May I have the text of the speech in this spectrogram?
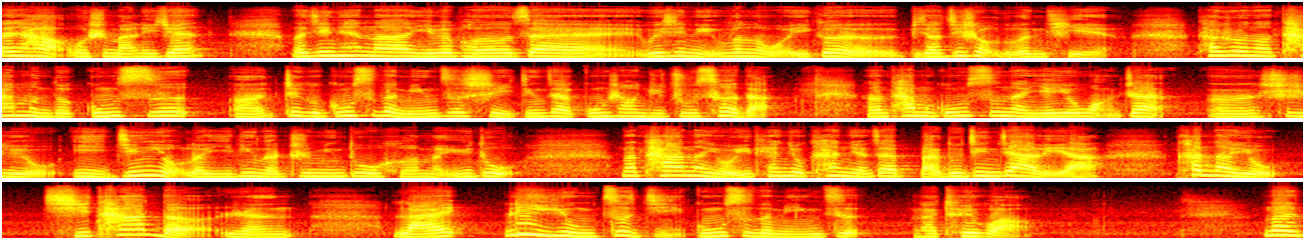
大家好，我是马丽娟。那今天呢，一位朋友在微信里问了我一个比较棘手的问题。他说呢，他们的公司，呃，这个公司的名字是已经在工商局注册的，嗯，他们公司呢也有网站，嗯，是有已经有了一定的知名度和美誉度。那他呢，有一天就看见在百度竞价里啊，看到有其他的人来利用自己公司的名字来推广。那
